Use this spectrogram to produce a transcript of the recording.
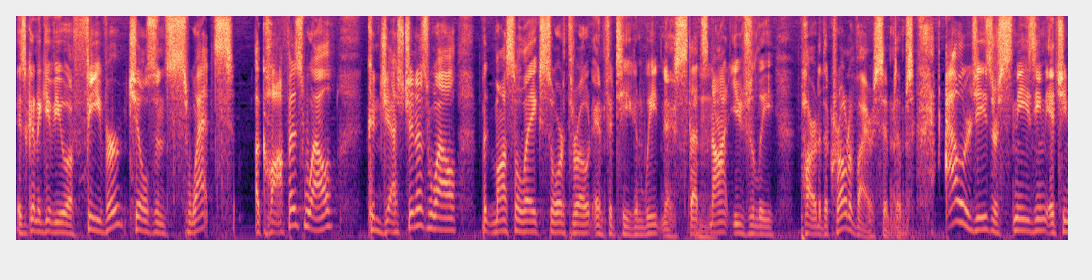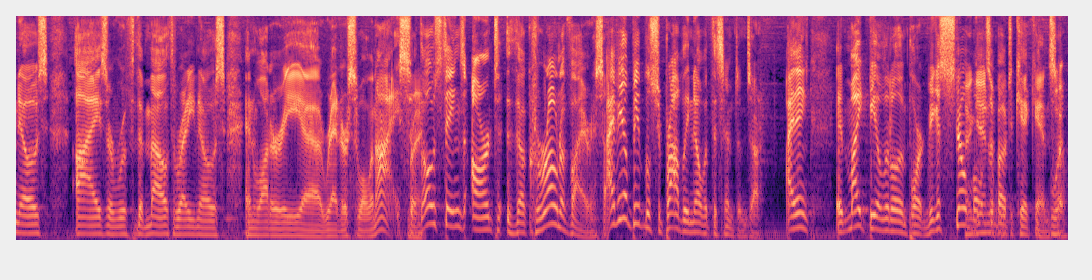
is going to give you a fever, chills and sweats, a cough as well, congestion as well, but muscle aches, sore throat, and fatigue and weakness. That's not usually part of the coronavirus symptoms. Allergies are sneezing, itchy nose, eyes or roof of the mouth, runny nose, and watery uh, red or swollen eyes. So Right. those things aren't the coronavirus. I feel people should probably know what the symptoms are. I think it might be a little important because snow mold's about to kick in. So. What,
